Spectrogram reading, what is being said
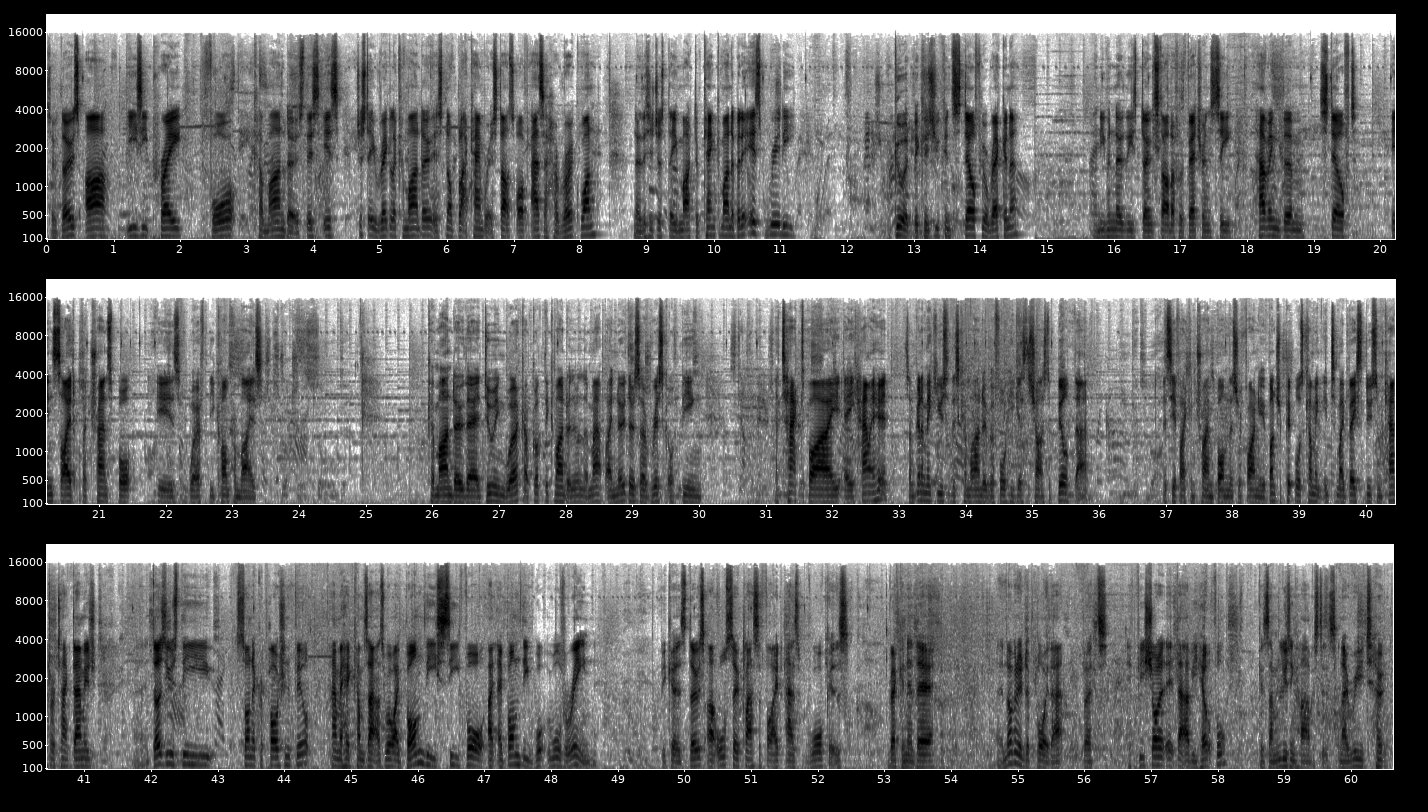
So those are easy prey for commandos. This is just a regular commando. It's not Black Hand. It starts off as a heroic one. No, this is just a Marked of Kane commander, but it is really good because you can stealth your Reckoner. And even though these don't start off with veterancy, having them stealthed inside of a transport is worth the compromise. Commando there doing work. I've got the Commando on the map. I know there's a risk of being attacked by a Hammerhead, so I'm going to make use of this Commando before he gets the chance to build that. Let's see if I can try and bomb this refinery. A bunch of Pitbulls coming into my base to do some counterattack damage. Uh, does use the Sonic Repulsion Field. Hammerhead comes out as well. I bombed the C4. I, I the Wolverine because those are also classified as walkers. Reckoner there. Uh, not going to deploy that, but if he shot at it, that would be helpful because I'm losing harvesters and I really don't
